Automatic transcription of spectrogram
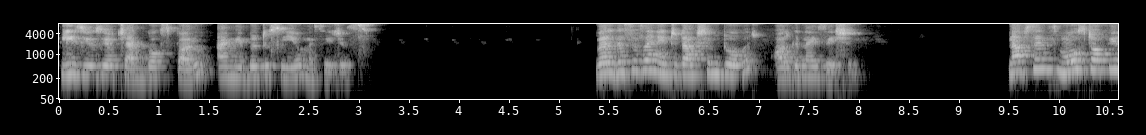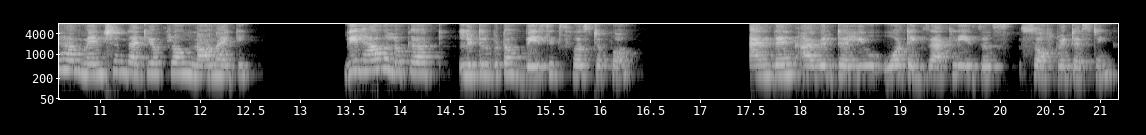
Please use your chat box, Paru. I'm able to see your messages. Well, this is an introduction to our organization. Now, since most of you have mentioned that you're from non-IT, we'll have a look at little bit of basics first of all. And then I will tell you what exactly is this software testing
